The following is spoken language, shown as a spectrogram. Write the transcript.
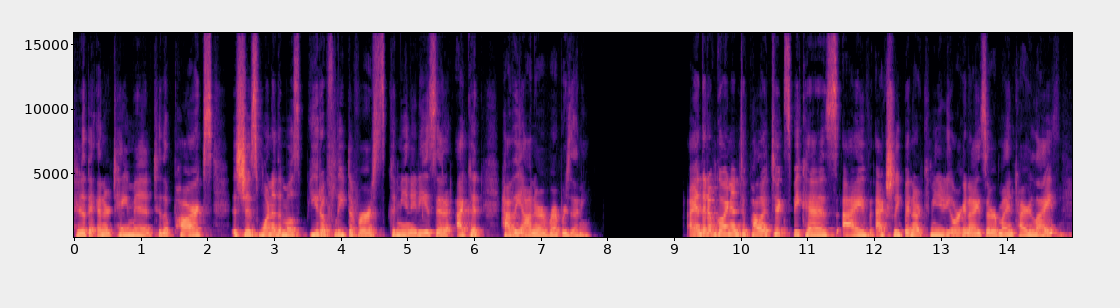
to the entertainment, to the parks. It's just one of the most beautifully diverse communities that I could have the honor of representing. I ended up going into politics because I've actually been a community organizer my entire life. Mm-hmm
